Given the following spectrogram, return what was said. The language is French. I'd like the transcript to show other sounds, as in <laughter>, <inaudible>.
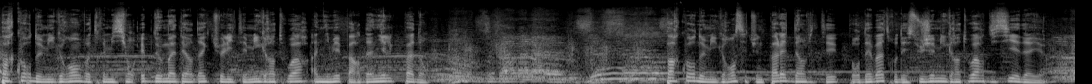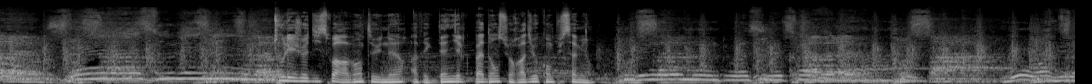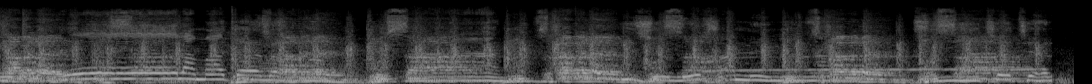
Parcours de migrants, votre émission hebdomadaire d'actualité migratoire animée par Daniel Padan. Parcours de migrants, c'est une palette d'invités pour débattre des sujets migratoires d'ici et d'ailleurs. Tous les jeudis soirs à 21h avec Daniel Padan sur Radio Campus Amiens.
